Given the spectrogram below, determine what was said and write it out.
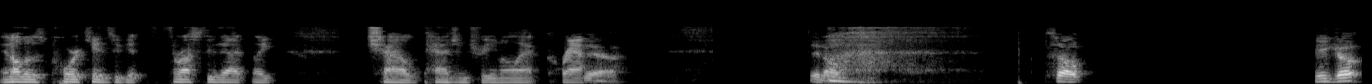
And all those poor kids who get thrust through that, like, child pageantry and all that crap. yeah. You know, ah. so he go.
